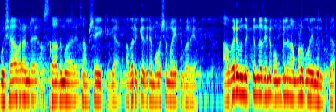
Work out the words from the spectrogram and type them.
മുഷാവറിന്റെ ഉസ്താദുമാരെ സംശയിക്കുക. അവർക്കെതിരെ മോശമായിട്ട് പറയാം. അവർ നിൽക്കുന്നതിന് മുമ്പിൽ നമ്മൾ പോയി നിൽക്കുക.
